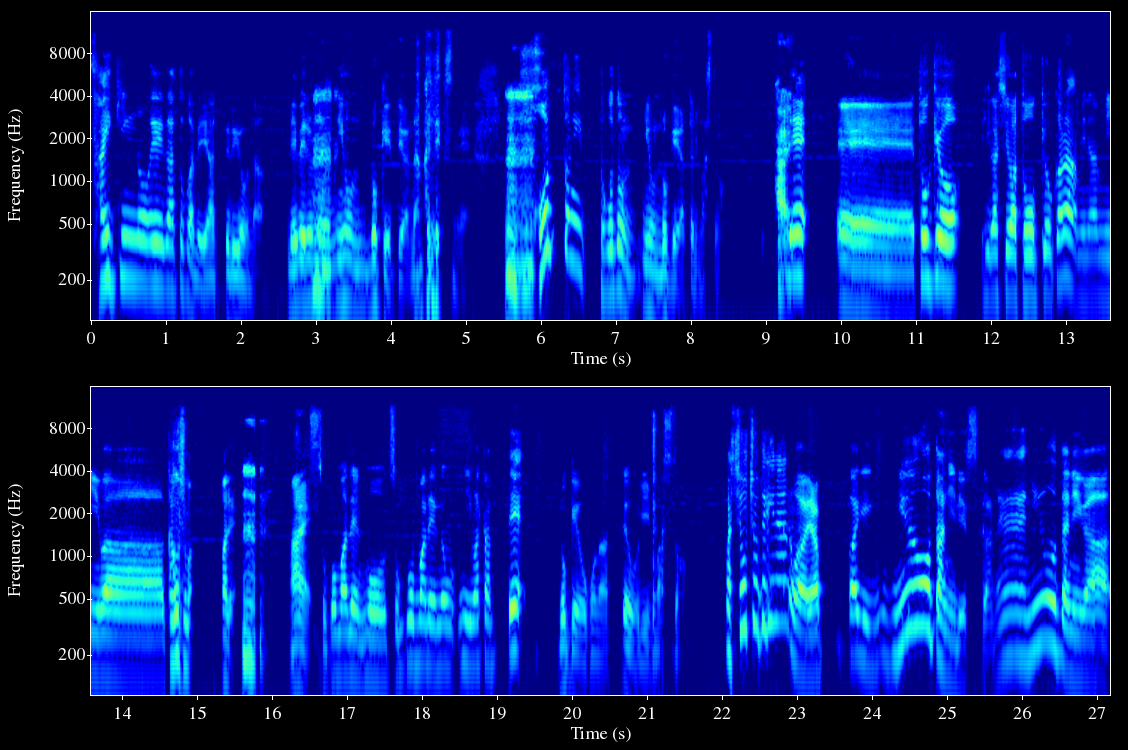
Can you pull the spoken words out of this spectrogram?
最近の映画とかでやってるようなレベルの日本ロケではなくですね、うんうん。本当にとことん日本ロケやっておりますと。はい。で、えー東京、東は東京から南は鹿児島まで。うん。はい。そこまで、もうそこまでのにわたってロケを行っておりますと。まあ象徴的なのはやっぱりニューオータニですかね。ニューオータニが、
